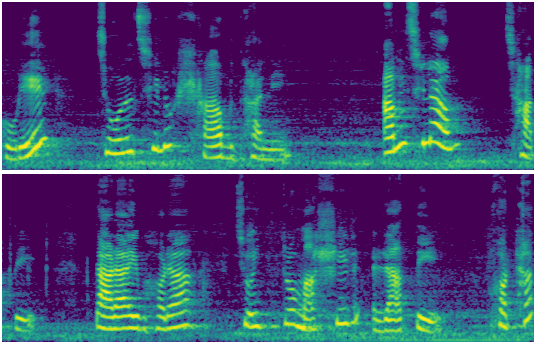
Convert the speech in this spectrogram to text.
করে চলছিল সাবধানে। আমি ছিলাম ছাতে, তারায় ভরা চৈত্র মাসের রাতে। হঠাৎ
